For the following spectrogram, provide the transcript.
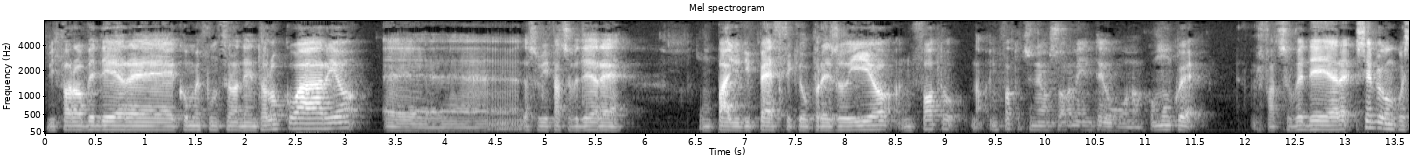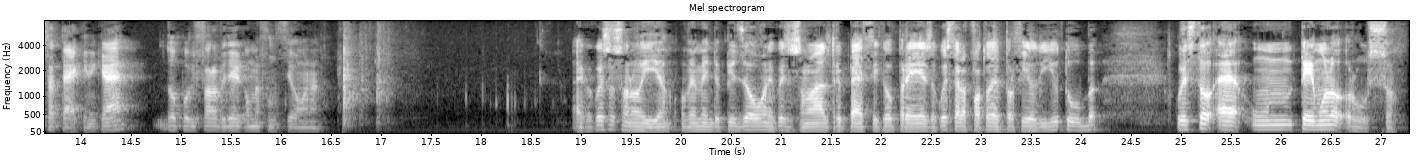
Vi farò vedere come funziona dentro l'acquario. Eh, adesso vi faccio vedere un paio di pezzi che ho preso io. In foto no in foto ce ne ho solamente uno. Comunque vi faccio vedere sempre con questa tecnica eh? dopo vi farò vedere come funziona. Ecco questo sono io ovviamente più giovane questi sono altri pezzi che ho preso. Questa è la foto del profilo di youtube. Questo è un temolo russo.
